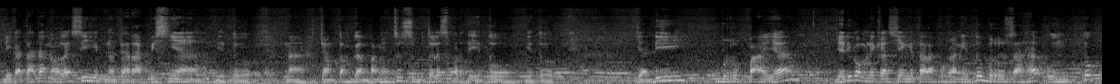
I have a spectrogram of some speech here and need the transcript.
dikatakan oleh si hipnoterapisnya gitu. Nah, contoh gampangnya itu sebetulnya seperti itu gitu. Jadi berupaya jadi komunikasi yang kita lakukan itu berusaha untuk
